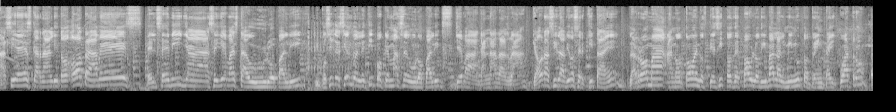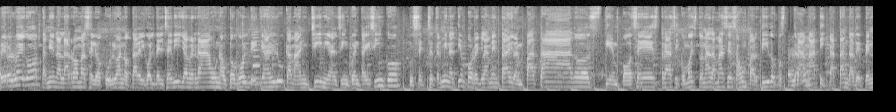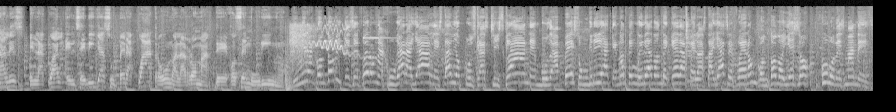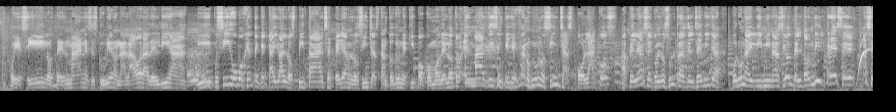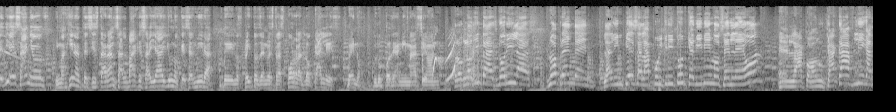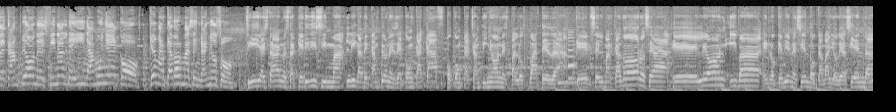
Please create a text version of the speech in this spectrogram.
Así es, carnalito. Otra vez. El Sevilla se lleva esta Europa League. Y pues sigue siendo el equipo que más Europa Leagues lleva ganadas, ¿verdad? Que ahora sí la vio cerquita, ¿eh? La Roma anotó en los piecitos de Paulo Dybala al minuto 34. Pero luego también a la Roma se le ocurrió anotar el gol del Sevilla, ¿verdad? Un autogol de Gianluca Mancini al 55. Pues se, se termina el tiempo reglamentario empatados, tiempos extras y como esto nada más es a un partido, pues dramática tanda de penales en la cual el Sevilla supera 4-1 a la Roma de José Mourinho. Y mira con todo y que se fueron a jugar allá al estadio Puskas Chisclán en Budapest, Hungría, que no tengo idea dónde queda, pero hasta allá se fueron con todo y eso hubo desmanes. Oye, sí, los desmanes estuvieron a la hora del día. Y pues sí, hubo gente que cayó al hospital, se pelearon los hinchas tanto de un equipo como del otro. Es más, dicen que llegaron unos hinchas polacos a pelearse con los ultras del Sevilla por una eliminación del 2013, hace 10 años. Imagínate si estarán salvajes allá. Hay uno que se admira de los pleitos de nuestras porras locales. Bueno, grupo de animación. Trogloditas, gorilas, no aprenden la limpieza, la pulcritud que vivimos en León. En la CONCACAF Liga de Campeones, final de ida, muñeco. ¿Qué marcador más engañoso? Sí, ahí está nuestra queridísima Liga de Campeones de CONCACAF o CONCAChampiñones para los cuates, ¿verdad? Que es el marcador, o sea, eh, León iba en lo que viene siendo caballo de Hacienda,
